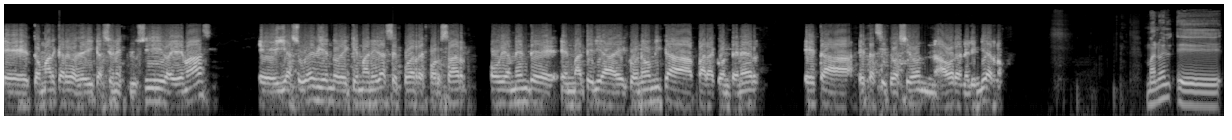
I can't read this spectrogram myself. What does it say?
eh, tomar cargos de dedicación exclusiva y demás, eh, y a su vez viendo de qué manera se puede reforzar, obviamente, en materia económica para contener esta, esta situación ahora en el invierno. Manuel, eh,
